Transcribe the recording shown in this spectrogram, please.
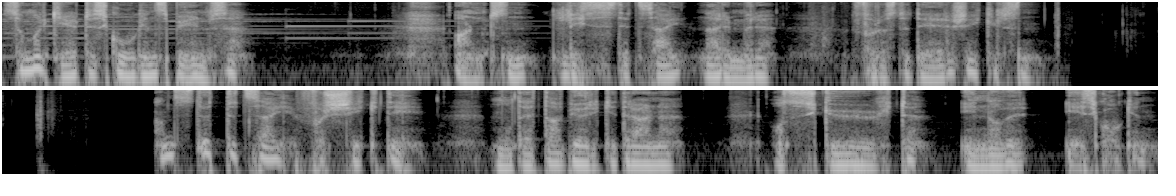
som markerte skogens begynnelse. Arntzen listet seg nærmere for å studere skikkelsen. Han støttet seg forsiktig mot et av bjørketrærne og skulte innover i skogen.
